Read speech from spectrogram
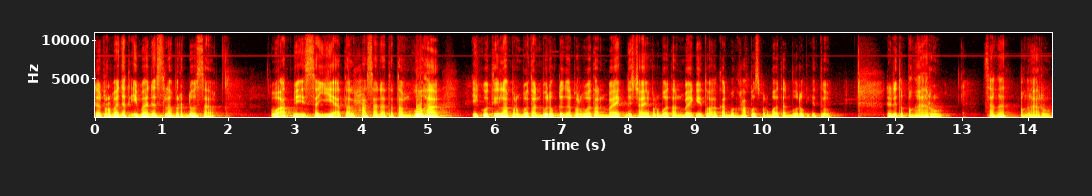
dan perbanyak ibadah setelah berdosa. Wa'at bi sayyi'atal hasanata tamhuha Ikutilah perbuatan buruk dengan perbuatan baik, niscaya perbuatan baik itu akan menghapus perbuatan buruk itu. Dan itu pengaruh, sangat pengaruh.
